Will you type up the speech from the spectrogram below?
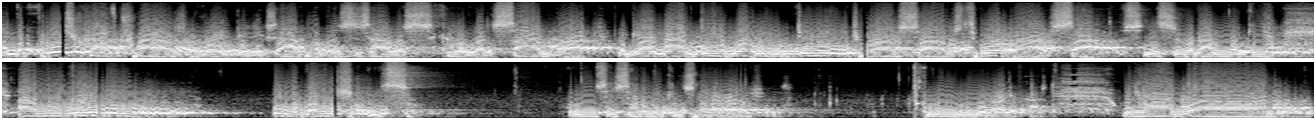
And the witchcraft trials are a very good example. This is how it's kind of a sidebar. We get an idea of what we're doing to ourselves through ourselves. This is what I'm looking at. Are we going to be innovations? And these are some of the considerations. We had uh,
